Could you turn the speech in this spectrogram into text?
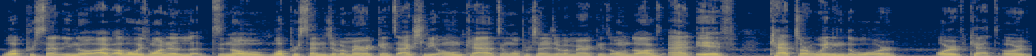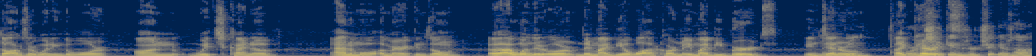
what percent you know I've I've always wanted to, know what percentage of Americans actually own cats and what percentage of Americans own dogs and if cats are winning the war or if cats or if dogs are winning the war on which kind of animal Americans own. Uh, I wonder, or there might be a wild card. It might be birds in general, like or parrots. chickens or chickens, huh?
